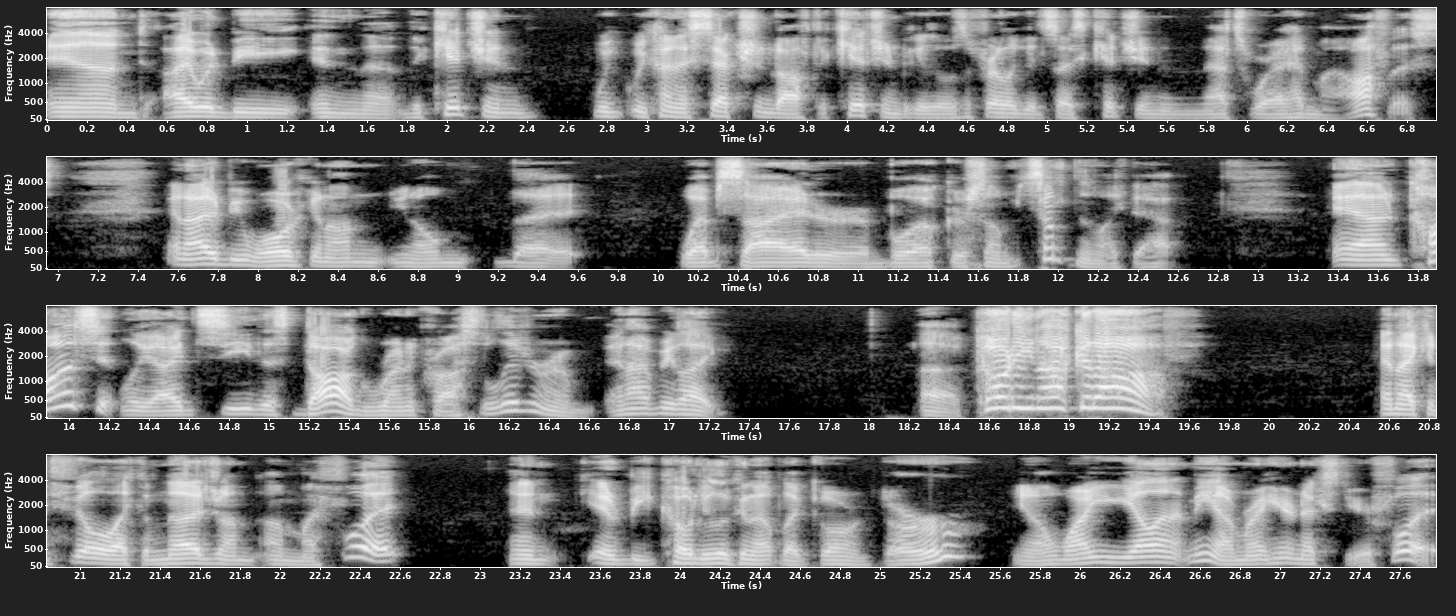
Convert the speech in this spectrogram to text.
And I would be in the, the kitchen. We, we kind of sectioned off the kitchen because it was a fairly good sized kitchen, and that's where I had my office. And I would be working on, you know, the website or a book or some something like that. And constantly I'd see this dog run across the living room, and I'd be like, uh, Cody, knock it off. And I could feel like a nudge on, on my foot, and it would be Cody looking up, like going, Durr? You know, why are you yelling at me? I'm right here next to your foot.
